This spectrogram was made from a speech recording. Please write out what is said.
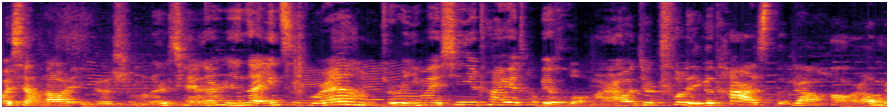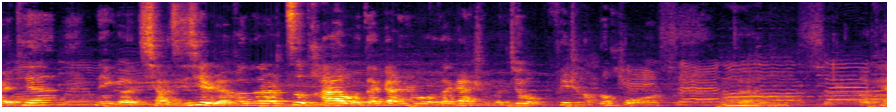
我想到了一个什么呢？是前一段时间在 Instagram，就是因为《星际穿越》特别火嘛，然后就出了一个 TARS 的账号，然后每天那个小机器人们在那儿自拍，我在干什么，我在干什么，就非常的火。嗯，OK，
